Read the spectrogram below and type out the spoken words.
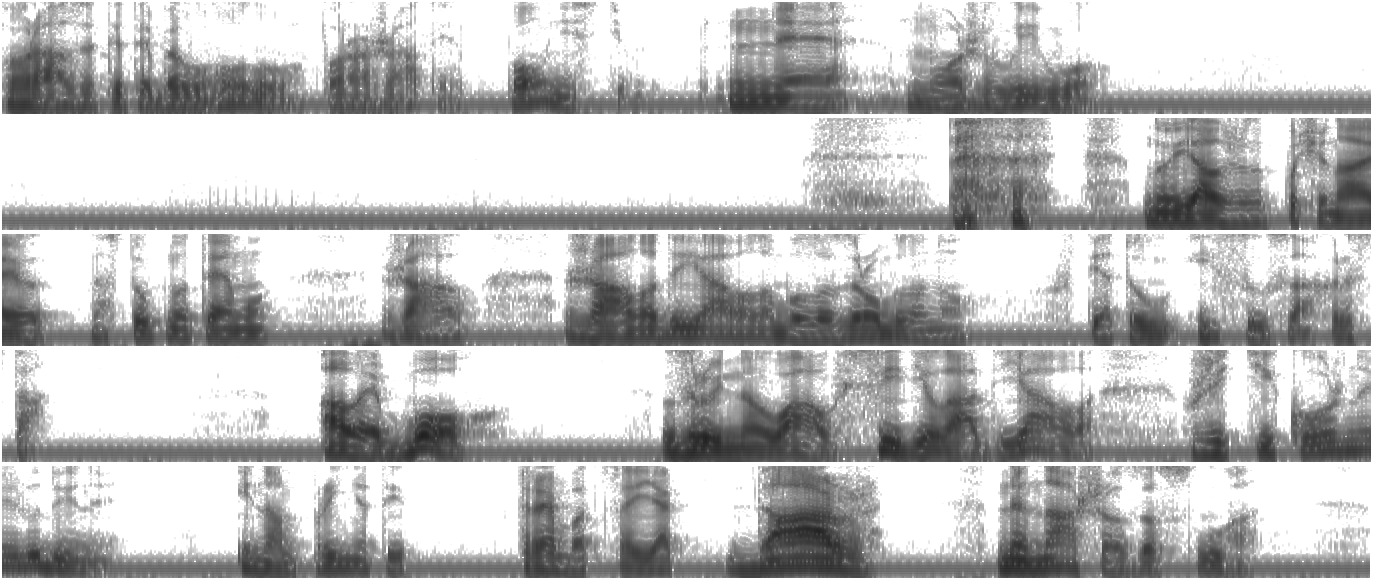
вразити тебе в голову, поражати повністю неможливо. Ну, я вже починаю наступну тему. Жал. Жало диявола було зроблено п'яту Ісуса Христа. Але Бог зруйнував всі діла диявола в житті кожної людини. І нам прийняти треба це як дар, не наша заслуга.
